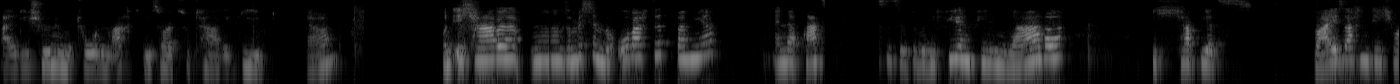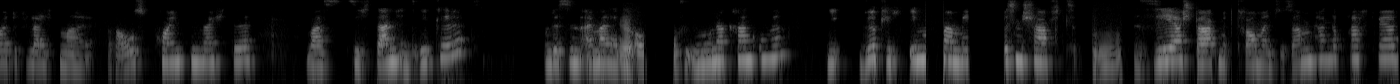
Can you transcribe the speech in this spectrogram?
all die schönen Methoden macht, die es heutzutage gibt. Ja? Und ich habe hm, so ein bisschen beobachtet bei mir in der Praxis jetzt über die vielen, vielen Jahre. Ich habe jetzt zwei Sachen, die ich heute vielleicht mal rauspointen möchte, was sich dann entwickelt. Und das sind einmal ja. die Autoimmunerkrankungen, die wirklich immer mehr Wissenschaft mhm. sehr stark mit Trauma in Zusammenhang gebracht werden.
